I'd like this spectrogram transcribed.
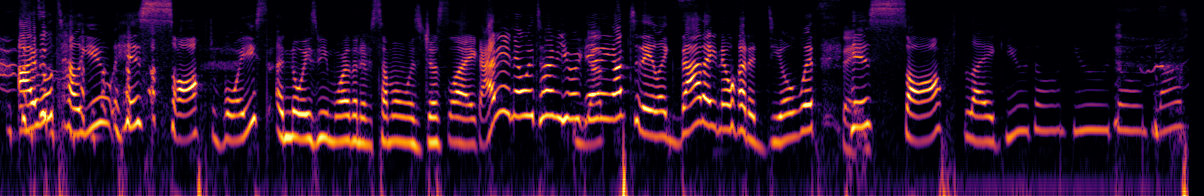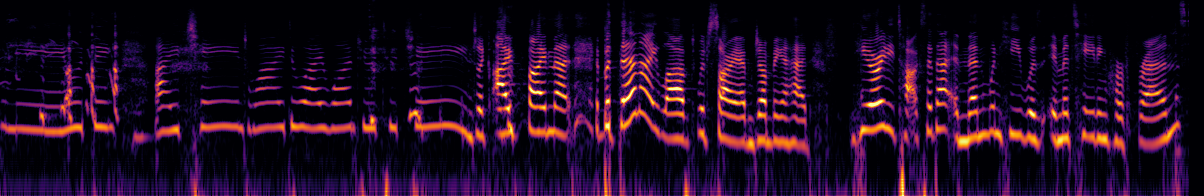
I will tell you, his soft voice annoys me more than if someone was just like, "I didn't know what time you were Yep. getting up today." Like that, I know how to deal with. Same. His soft, like, "You don't, you don't love me. You think I change? Why do I want you to change?" Like I find that. But then I loved, which sorry, I'm jumping ahead. He already talks like that, and then when he was imitating her friends,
